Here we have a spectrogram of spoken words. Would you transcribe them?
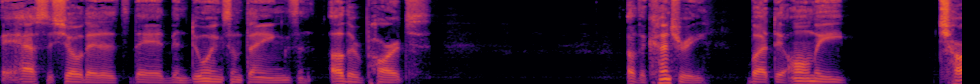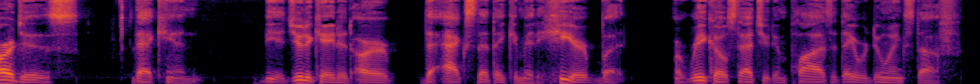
it has to show that they had been doing some things in other parts of the country, but the only charges that can be adjudicated are the acts that they committed here, but a RICO statute implies that they were doing stuff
